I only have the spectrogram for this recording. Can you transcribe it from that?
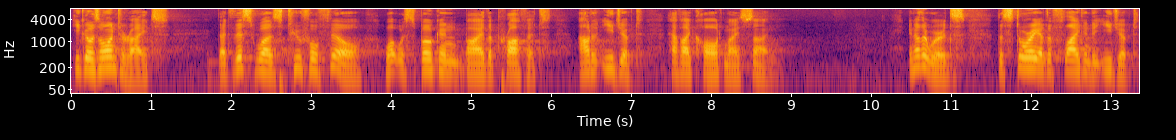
he goes on to write that this was to fulfill what was spoken by the prophet Out of Egypt have I called my son. In other words, the story of the flight into Egypt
